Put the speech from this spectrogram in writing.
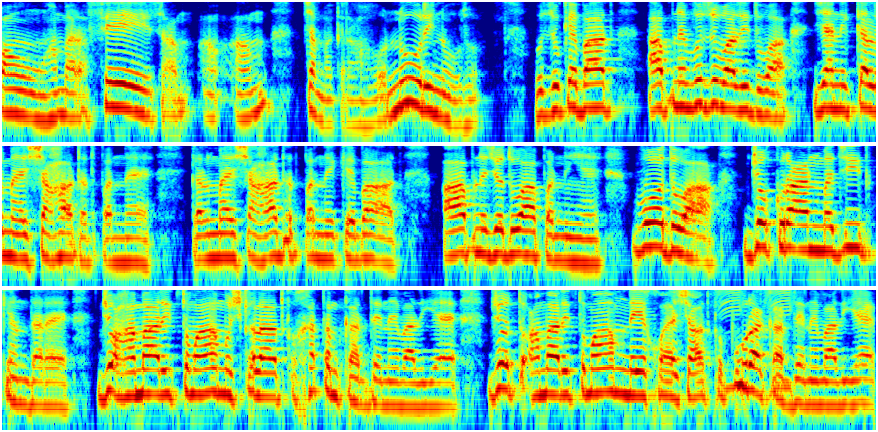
पाँव, हमारा फेस हम हम चमक रहा हो, नूर ही नूर हो। वज़ू के बाद आपने वज़ू वाली दुआ, यानी कल मैं शहादत पढ़ना है। कल मैं शहादत पढ़ने के बाद आपने जो दुआ पढ़नी है, वो दुआ जो कुरान मजीद के अंदर है, जो हमारी तमाम मुश्किल को ख़त्म कर देने वाली है, जो तो हमारी तमाम नए ख्वाहिशात को पूरा कर देने वाली है,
